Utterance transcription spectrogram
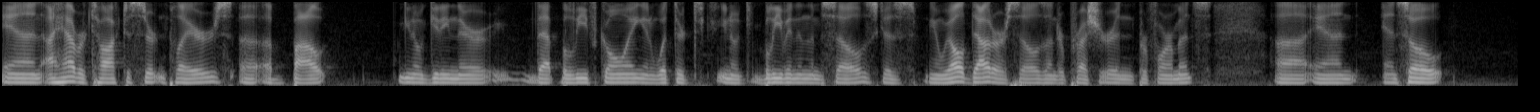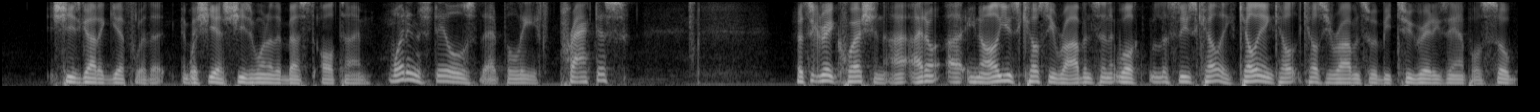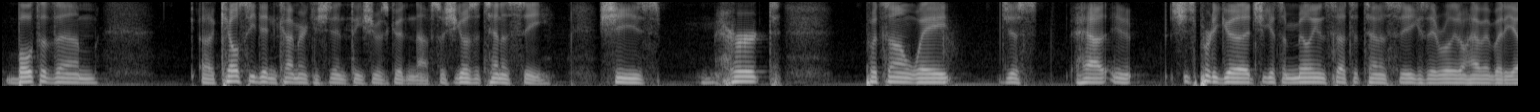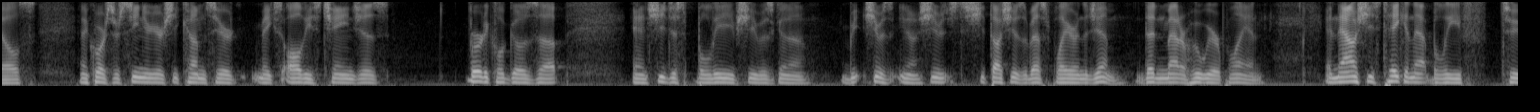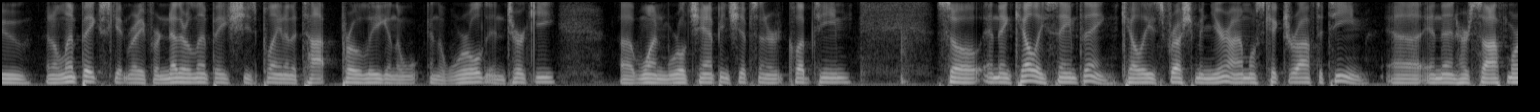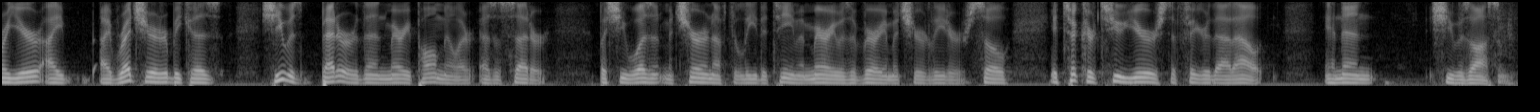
And I have her talk to certain players uh, about you know getting their that belief going and what they're you know believing in themselves because you know we all doubt ourselves under pressure and performance, uh, and and so she's got a gift with it. But she, yes, she's one of the best all time. What instills that belief? Practice. That's a great question. I, I don't, uh, you know, I'll use Kelsey Robinson. Well, let's use Kelly. Kelly and Kel- Kelsey Robinson would be two great examples. So both of them, uh, Kelsey didn't come here because she didn't think she was good enough. So she goes to Tennessee. She's hurt, puts on weight, just had. You know, she's pretty good. She gets a million sets at Tennessee because they really don't have anybody else. And of course, her senior year, she comes here, makes all these changes. Vertical goes up and she just believed she was gonna be. She was, you know, she she thought she was the best player in the gym. Didn't matter who we were playing, and now she's taken that belief to an Olympics, getting ready for another Olympics. She's playing in the top pro league in the in the world in Turkey, uh, won world championships in her club team. So, and then Kelly, same thing. Kelly's freshman year, I almost kicked her off the team, uh, and then her sophomore year, I I redshirted her because she was better than Mary Pollmiller as a setter but she wasn't mature enough to lead the team, and Mary was a very mature leader. So it took her two years to figure that out, and then she was awesome.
